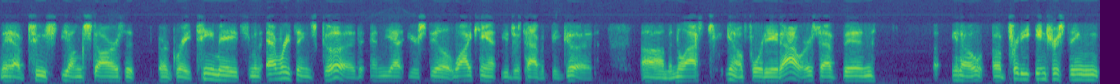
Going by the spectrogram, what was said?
they have two young stars that are great teammates. I mean, everything's good, and yet you're still. Why can't you just have it be good? Um, and the last, you know, 48 hours have been, you know, a pretty interesting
